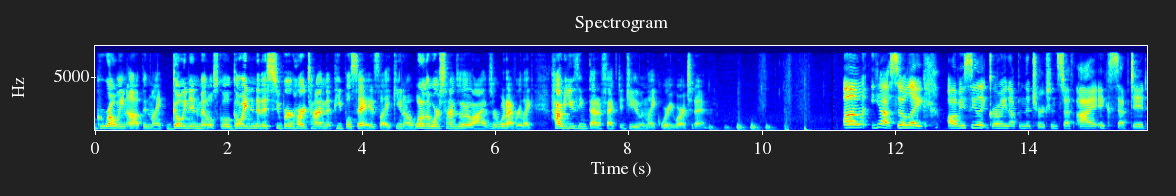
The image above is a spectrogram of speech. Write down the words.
growing up and like going into middle school going into this super hard time that people say is like you know one of the worst times of their lives or whatever. Like how do you think that affected you and like where you are today Um, yeah, so like obviously like growing up in the church and stuff, I accepted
